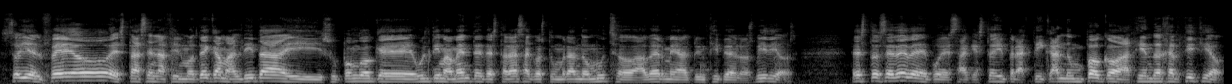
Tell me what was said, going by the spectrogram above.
Soy el feo, estás en la filmoteca maldita y supongo que últimamente te estarás acostumbrando mucho a verme al principio de los vídeos. Esto se debe, pues, a que estoy practicando un poco, haciendo ejercicio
